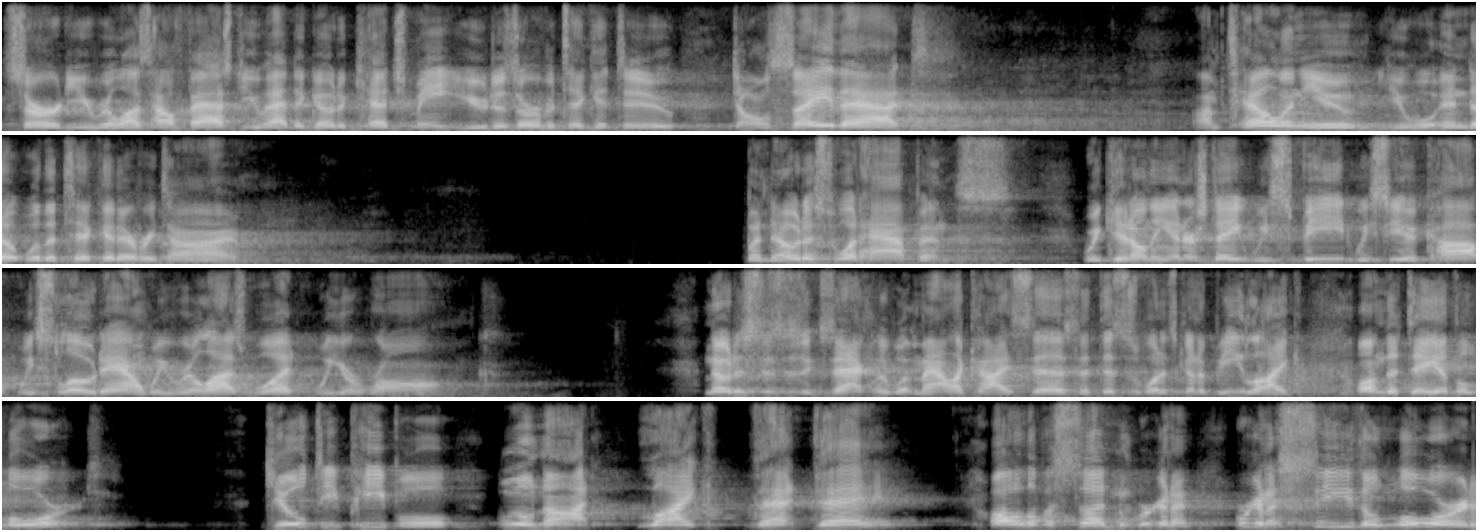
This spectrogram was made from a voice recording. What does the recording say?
Sir, do you realize how fast you had to go to catch me? You deserve a ticket too. Don't say that. I'm telling you, you will end up with a ticket every time. But notice what happens. We get on the interstate, we speed, we see a cop, we slow down, we realize what? We are wrong. Notice this is exactly what Malachi says that this is what it's going to be like on the day of the Lord. Guilty people will not like that day all of a sudden we're gonna we're gonna see the Lord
